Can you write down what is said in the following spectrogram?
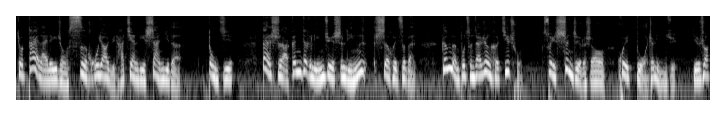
就带来了一种似乎要与他建立善意的动机。但是啊，跟这个邻居是零社会资本，根本不存在任何基础，所以甚至有的时候会躲着邻居。也就是说，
